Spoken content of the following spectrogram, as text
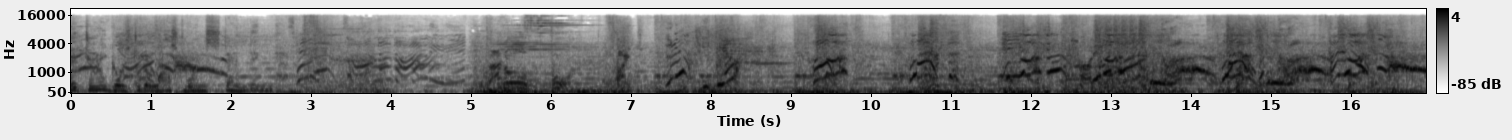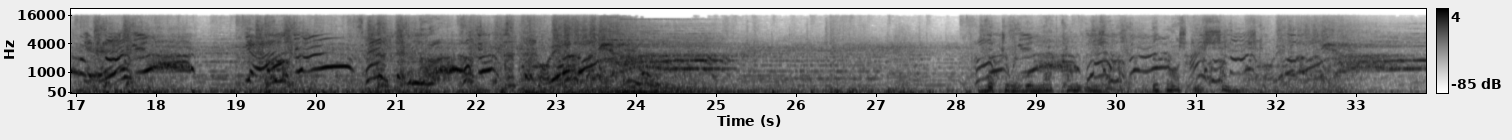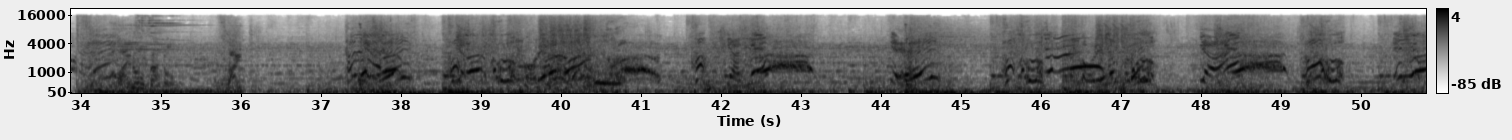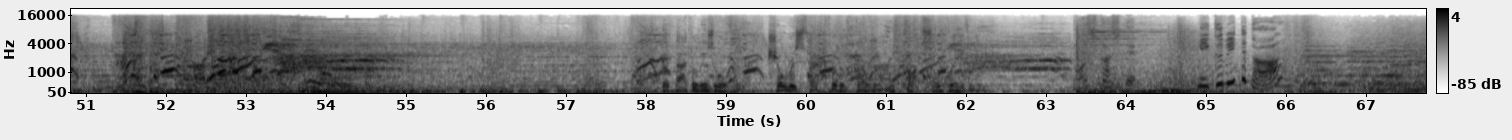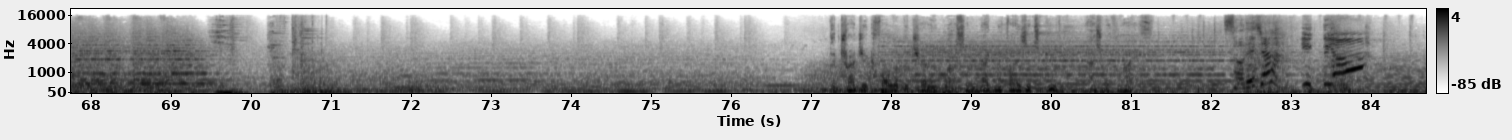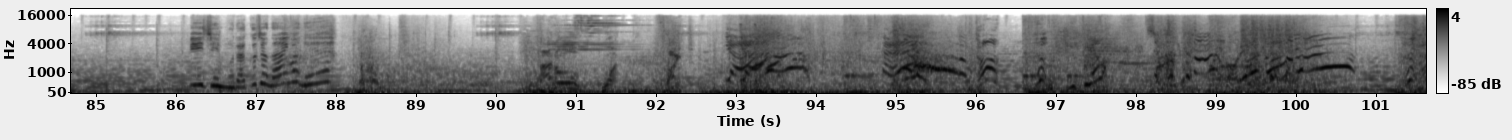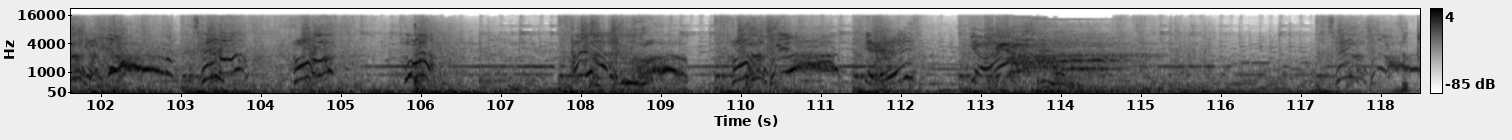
Victory goes to the last one standing. Battle 4. Fight! Victory will not come easily. It must be seized. Final battle. battle is over. Show respect for the fallen who fought so bravely. もしかして見くびってた The tragic fall of the cherry blossom magnifies its beauty as with life. それじゃ行くよ美人も楽じゃないわね Battle 1. Fight! や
